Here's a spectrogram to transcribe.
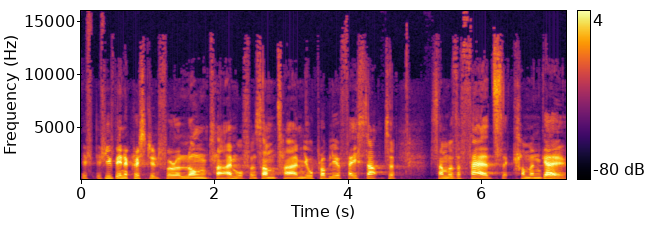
if, if you've been a Christian for a long time or for some time, you'll probably have faced up to some of the fads that come and go.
